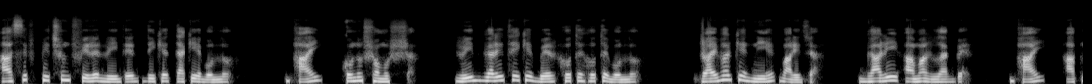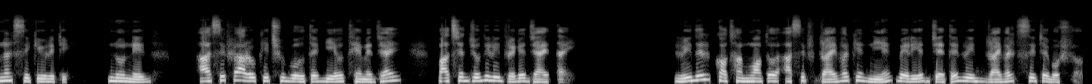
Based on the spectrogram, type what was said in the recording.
আসিফ পিছন ফিরে হৃদের দিকে তাকিয়ে বলল, ভাই, কোনো সমস্যা। হৃদ গাড়ি থেকে বের হতে হতে বলল, ড্রাইভারকে নিয়ে বাড়ি যা। গাড়ি আমার লাগবে। ভাই, আপনার সিকিউরিটি। নো নিড। আসিফ আরও কিছু বলতে গিয়েও থেমে যায়। পাছে যদি হৃদ রেগে যায় তাই। হৃদের কথা মতো আসিফ ড্রাইভারকে নিয়ে বেরিয়ে যেতে হৃদ ড্রাইভার সিটে বসল।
